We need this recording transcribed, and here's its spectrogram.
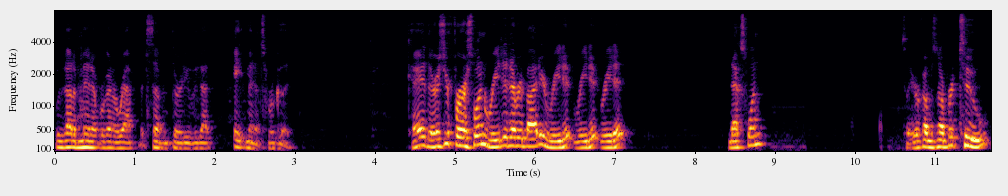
We've got a minute. We're going to wrap at 7:30. We got eight minutes. We're good. Okay, there's your first one. Read it, everybody. Read it. Read it. Read it. Next one. So here comes number two.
